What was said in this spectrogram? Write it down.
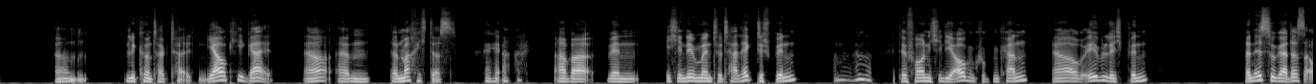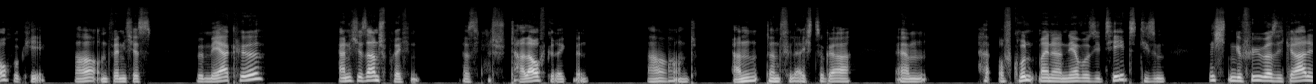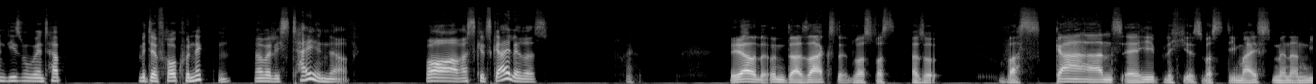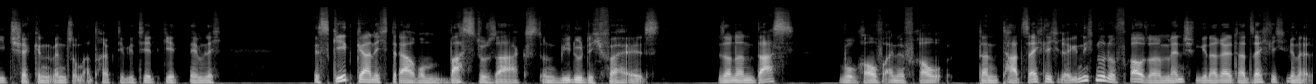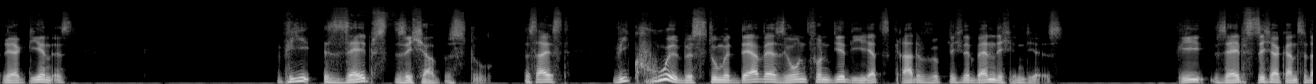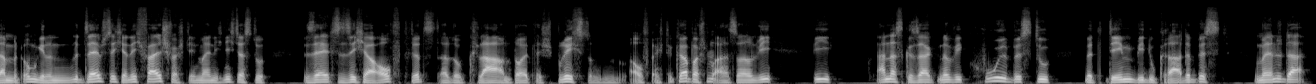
ähm, Blickkontakt halten. Ja, okay, geil. Ja, ähm, dann mache ich das. ja. Aber wenn ich in dem Moment total hektisch bin, der Frau nicht in die Augen gucken kann, ja, auch ebelig bin, dann ist sogar das auch okay. Ja, und wenn ich es bemerke, kann ich es ansprechen, dass ich total aufgeregt bin. Ja, und dann, dann vielleicht sogar ähm, aufgrund meiner Nervosität, diesem echten Gefühl, was ich gerade in diesem Moment habe, mit der Frau connecten, weil ich es teilen darf. Boah, was gibt's Geileres? Ja, und, und da sagst du etwas, was, also, was ganz erheblich ist, was die meisten Männer nie checken, wenn es um Attraktivität geht, nämlich, es geht gar nicht darum, was du sagst und wie du dich verhältst, sondern das, worauf eine Frau dann tatsächlich reagiert, nicht nur eine Frau, sondern Menschen generell tatsächlich re reagieren, ist, wie selbstsicher bist du? Das heißt, wie cool bist du mit der Version von dir, die jetzt gerade wirklich lebendig in dir ist? Wie selbstsicher kannst du damit umgehen? Und mit selbstsicher nicht falsch verstehen, meine ich nicht, dass du selbstsicher auftrittst, also klar und deutlich sprichst und aufrechte Körpersprache, mhm. sondern wie, wie, anders gesagt, ne, wie cool bist du mit dem, wie du gerade bist. Und wenn du da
